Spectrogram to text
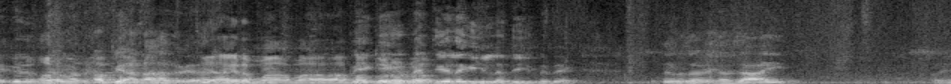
ඒක දෙන්න අපි අනාථ වෙලා. තියාගෙන මා- මා- අපි මගුරු ගුරු නෝ. පැති වල ගිහිල්ලා තින්නේ දැන්. ඒක තමයි ආයි. ඔය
